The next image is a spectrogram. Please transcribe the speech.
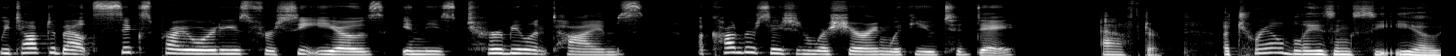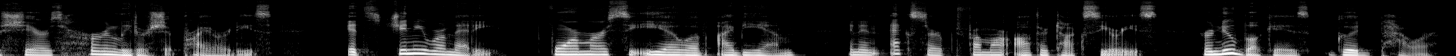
We talked about six priorities for CEOs in these turbulent times, a conversation we're sharing with you today. After, a trailblazing CEO shares her leadership priorities. It's Ginni Rometty, former CEO of IBM, in an excerpt from our Author Talk series. Her new book is Good Power.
